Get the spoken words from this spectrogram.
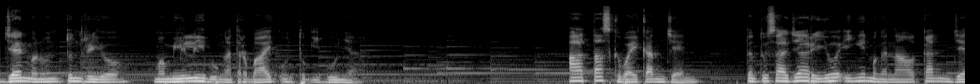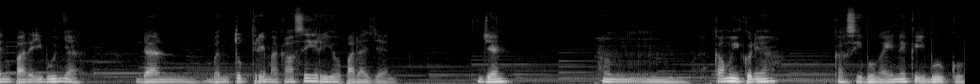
Jen menuntun Rio memilih bunga terbaik untuk ibunya. Atas kebaikan Jen, tentu saja Rio ingin mengenalkan Jen pada ibunya dan bentuk terima kasih Rio pada Jen. Jen, hmm, kamu ikut ya, kasih bunga ini ke ibuku.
